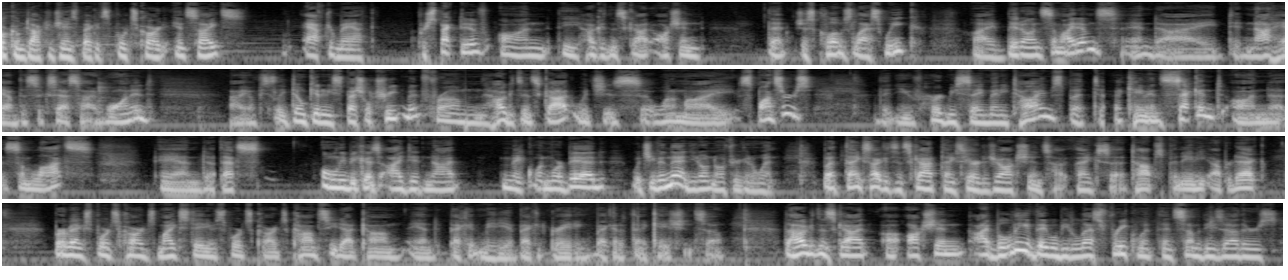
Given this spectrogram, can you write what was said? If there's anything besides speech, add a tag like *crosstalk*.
Welcome, Dr. James Beckett, Sports Card Insights, aftermath perspective on the Huggins and Scott auction that just closed last week. I bid on some items and I did not have the success I wanted. I obviously don't get any special treatment from Huggins and Scott, which is uh, one of my sponsors that you've heard me say many times, but uh, I came in second on uh, some lots, and uh, that's only because I did not make one more bid, which even then you don't know if you're going to win. But thanks Huggins and Scott, thanks Heritage Auctions, thanks uh, Topps Panini Upper Deck, Burbank Sports Cards, Mike Stadium Sports Cards, ComC.com, and Beckett Media, Beckett Grading, Beckett Authentication. So the Huggins and Scott uh, auction, I believe they will be less frequent than some of these others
